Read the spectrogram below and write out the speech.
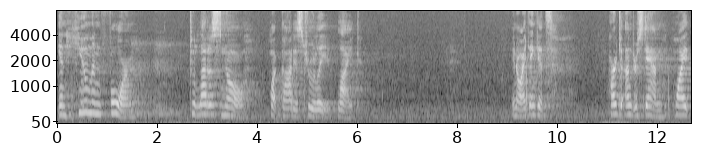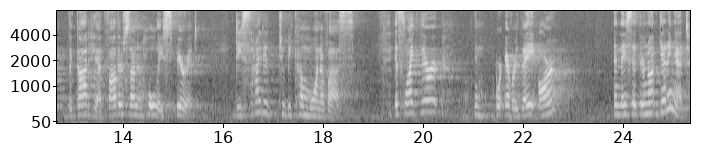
in human form to let us know what God is truly like. You know, I think it's hard to understand why the Godhead, Father, Son, and Holy Spirit, decided to become one of us. It's like they're in wherever they are, and they said they're not getting it.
